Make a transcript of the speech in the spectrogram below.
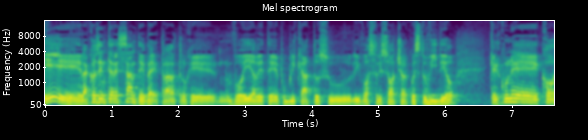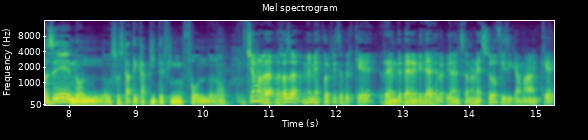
E la cosa interessante, beh, tra l'altro che voi avete pubblicato sui vostri social questo video, che alcune cose non, non, sono state capite fino in fondo, no? Diciamo la, la, cosa a me mi ha colpito perché rende bene l'idea che la violenza non è solo fisica ma anche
